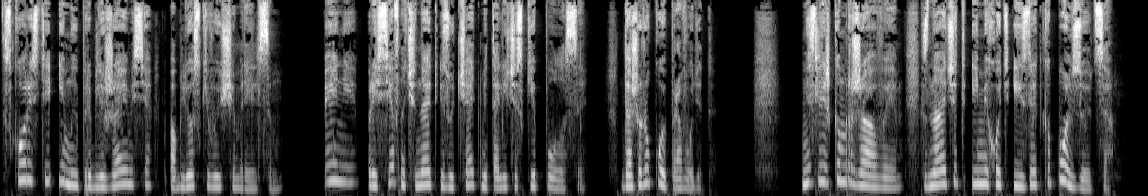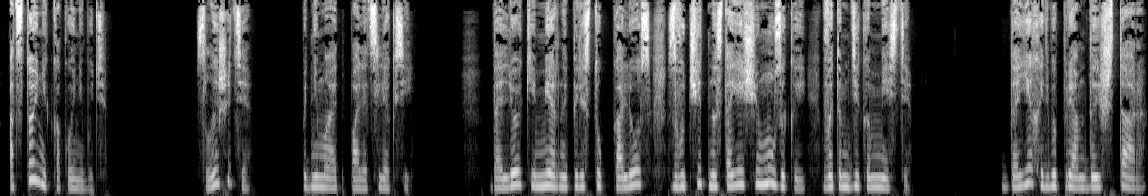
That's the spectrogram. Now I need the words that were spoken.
В скорости и мы приближаемся к поблескивающим рельсам. Пенни, присев, начинает изучать металлические полосы. Даже рукой проводит. Не слишком ржавые, значит, ими хоть изредка пользуются. Отстойник какой-нибудь. «Слышите?» — поднимает палец Лексий. Далекий мерный перестук колес звучит настоящей музыкой в этом диком месте. Доехать бы прям до Иштара,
